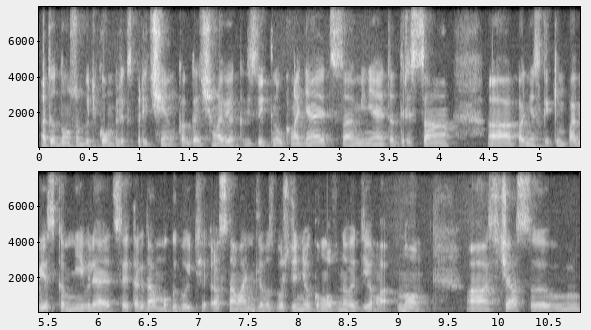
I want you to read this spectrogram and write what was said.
Это должен быть комплекс причин, когда человек действительно уклоняется, меняет адреса, а, по нескольким повесткам не является, и тогда могут быть основания для возбуждения уголовного дела. Но а, сейчас э,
